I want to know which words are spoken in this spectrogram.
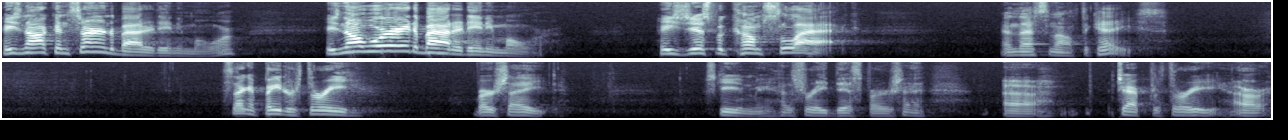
He's not concerned about it anymore. He's not worried about it anymore. He's just become slack. And that's not the case. 2 Peter 3 verse 8. Excuse me, let's read this verse. Uh, chapter 3, or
